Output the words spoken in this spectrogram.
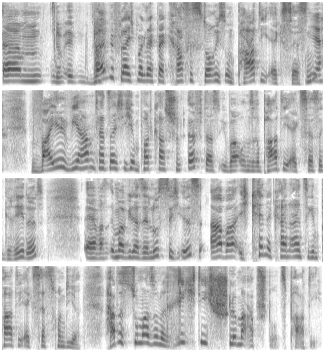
Ähm, äh, bleiben wir vielleicht mal gleich bei krasse Stories und Party-Exzessen. Ja. Weil wir haben tatsächlich im Podcast schon öfters über unsere Party-Exzesse geredet, äh, was immer wieder sehr lustig ist. Aber ich kenne keinen einzigen Party-Exzess von dir. Hattest du mal so eine richtig schlimme Absturzparty?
